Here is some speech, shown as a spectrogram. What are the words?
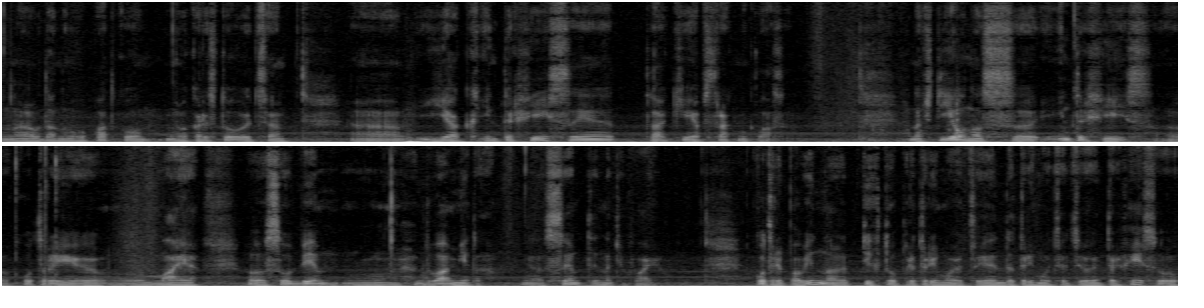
е, в даному випадку використовуються е, як інтерфейси, так і абстрактні класи. Значить, є у нас е, інтерфейс, котрий е, має в собі два методи send і notify, котрі повинні, ті, хто притримується і дотримується цього інтерфейсу,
